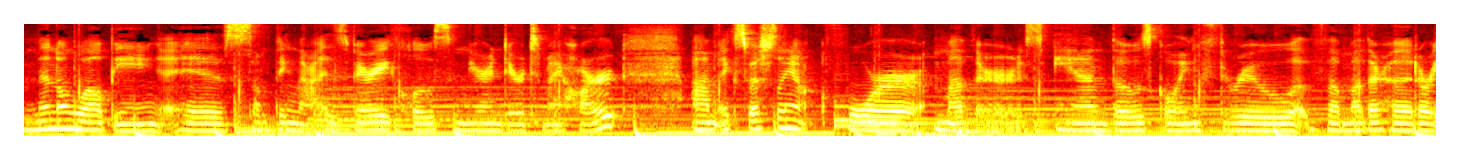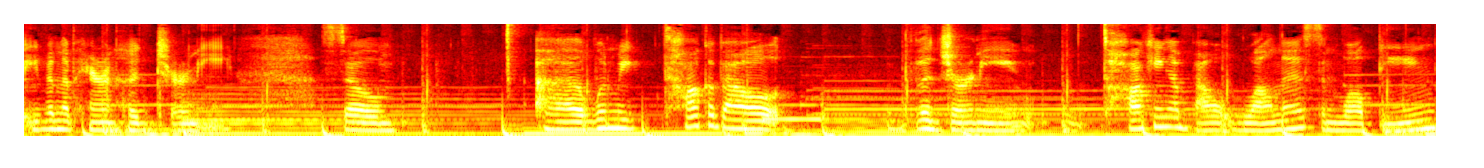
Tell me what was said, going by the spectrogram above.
mental well being is something that is very close and near and dear to my heart, um, especially for mothers and those going through the motherhood or even the parenthood journey. So, uh, when we talk about the journey, talking about wellness and well being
